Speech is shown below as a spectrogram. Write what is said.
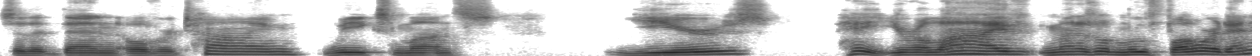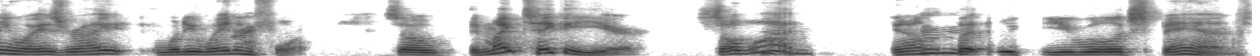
so that then over time weeks months years hey you're alive you might as well move forward anyways right what are you waiting for so it might take a year so what mm-hmm. you know mm-hmm. but you, you, will expand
